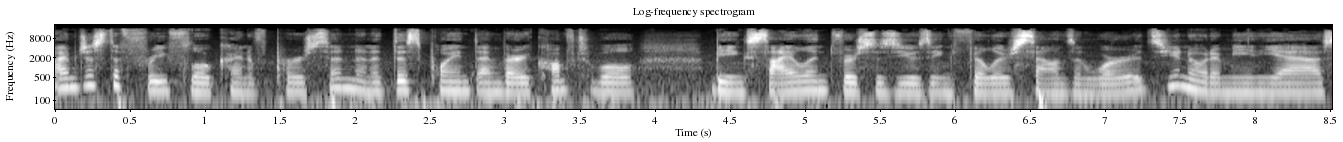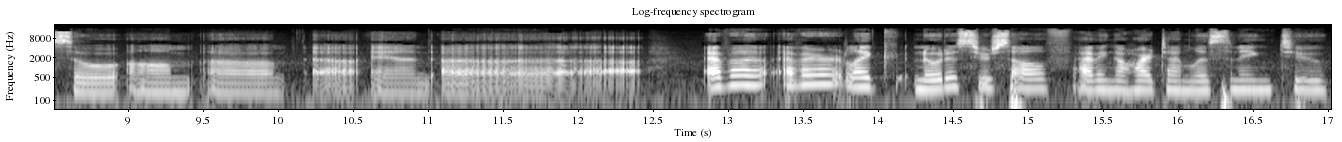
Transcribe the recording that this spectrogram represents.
I'm just a free flow kind of person, and at this point, I'm very comfortable being silent versus using filler sounds and words. You know what I mean? Yeah. So, um, uh, uh, and uh, ever, ever like notice yourself having a hard time listening to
